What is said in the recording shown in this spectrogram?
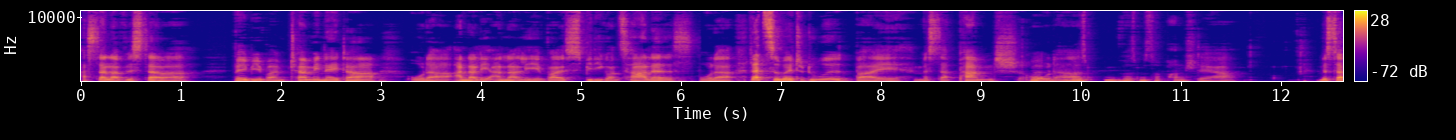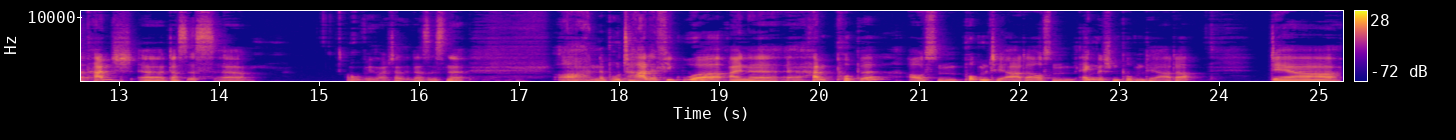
Hasta la vista Baby beim Terminator oder Andale Andale bei Speedy Gonzales oder That's the way to do it bei Mr. Punch oder was, was Mr. Punch? der Mr. Punch, äh, das ist, äh, oh, wie soll ich das, das ist eine, oh, eine brutale Figur, eine äh, Handpuppe aus dem Puppentheater, aus dem englischen Puppentheater, der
